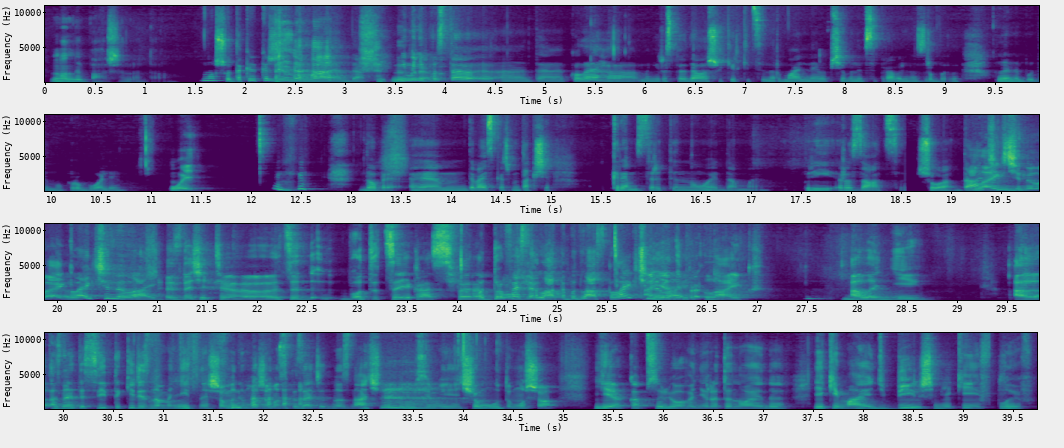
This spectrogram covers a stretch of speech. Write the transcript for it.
Ну, не бажано, так. Да. Ну що, так і кажи, немає. Да. Не і мені треба. просто е, е, та, колега мені розповідала, що кірки це нормально, і взагалі вони все правильно зробили. Але не будемо про болі. Ой, Добре, ем, давай скажемо так ще. Крем з ретиноїдами при розаці. Що, да, лайк ні? чи не лайк? Лайк чи не лайк? Значить, е, це от це якраз сфера. От професор догляду. Лата, будь ласка, лайк чи А не я лайк? не про лайк, але ні. А, а знаєте, світ такий різноманітний, що ми не можемо сказати однозначно, друзі мої. Чому? Тому що є капсульовані ретиноїди, які мають більш м'який вплив.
